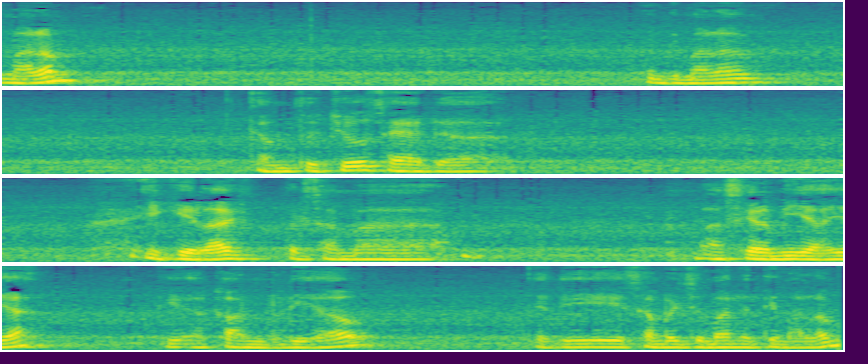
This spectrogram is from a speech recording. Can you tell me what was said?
malam, nanti malam jam 7 saya ada IG Live bersama Mas Helmi Yahya di akun beliau. Jadi sampai jumpa nanti malam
